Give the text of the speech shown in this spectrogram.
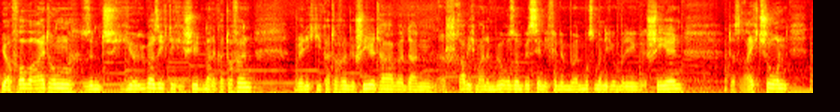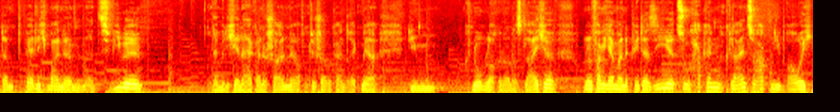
Ja, Vorbereitungen sind hier übersichtlich. Ich schäle meine Kartoffeln. Wenn ich die Kartoffeln geschält habe, dann schraube ich meine Möhre so ein bisschen. Ich finde, Möhren muss man nicht unbedingt schälen. Das reicht schon. Dann pelle ich meine äh, Zwiebel, damit ich hier nachher keine Schalen mehr auf dem Tisch habe, keinen Dreck mehr. Die Knoblauch genau das gleiche. Und dann fange ich an, meine Petersilie zu hacken, klein zu hacken. Die brauche ich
